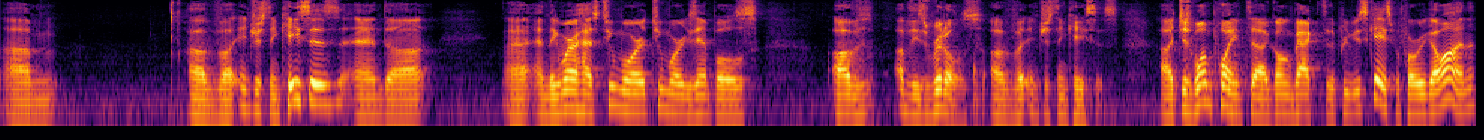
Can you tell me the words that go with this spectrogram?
um, of uh, interesting cases, and uh, uh, and the Gemara has two more two more examples of of these riddles of uh, interesting cases. Uh, just one point, uh, going back to the previous case before we go on.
